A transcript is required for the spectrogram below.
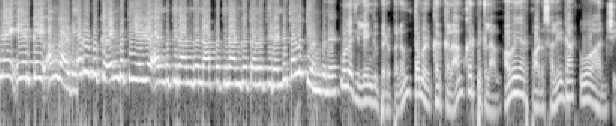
பண்ணை இயற்கை அங்காடி. தொடர்புக்கு எண்பத்தி ஏழு ஐம்பத்தி நான்கு நாற்பத்தி நான்கு தொண்ணூத்தி ரெண்டு தொண்ணூத்தி ஒன்பது. உலகில் எங்கு பிறப்பினும் தமிழ் கற்கலாம் கற்பிக்கலாம். ஔவையார் பாடசாலை டாட் ஓஆர்ஜி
